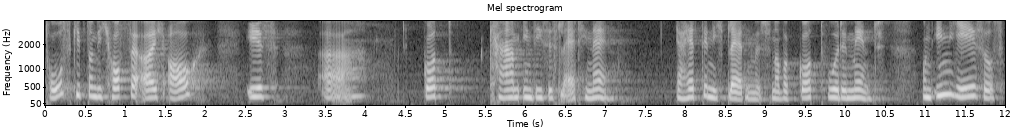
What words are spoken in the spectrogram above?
Trost gibt und ich hoffe euch auch, ist, äh, Gott kam in dieses Leid hinein. Er hätte nicht leiden müssen, aber Gott wurde Mensch. Und in Jesus,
